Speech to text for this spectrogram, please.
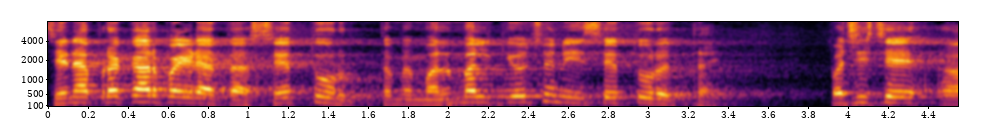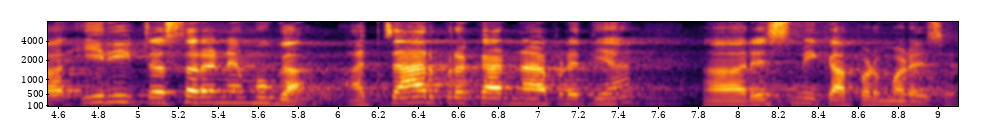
જેના પ્રકાર પડ્યા હતા, સેતુર. તમે મલમલ કયો છો ને, એ સેતુર જ થાય. પછી છે ઈરી ટસર અને મુગા. આ ચાર પ્રકારના આપણે ત્યાં રેશમી કાપડ મળે છે.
